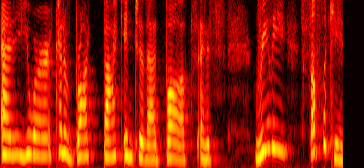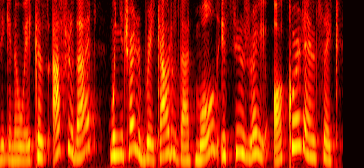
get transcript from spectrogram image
And you are kind of brought back into that box, and it's really suffocating in a way. Because after that, when you try to break out of that mold, it seems very awkward, and it's like,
